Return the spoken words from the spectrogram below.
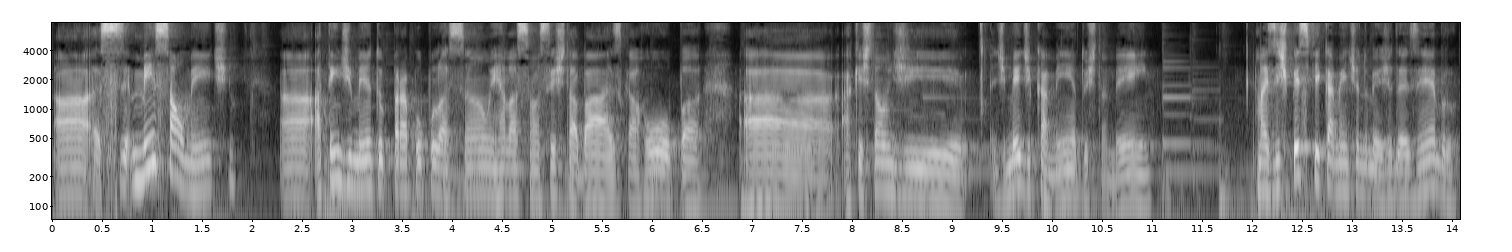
uh, mensalmente ah, atendimento para a população em relação à cesta básica, roupa, a, a questão de, de medicamentos também. Mas especificamente no mês de dezembro,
